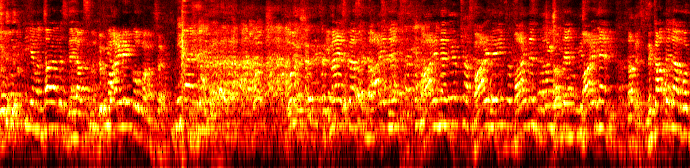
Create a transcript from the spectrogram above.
ժողովրդի եւ ընդհանրապես վերացնել։ Դուք մայն եք կողմանցը։ Մի բան Ոչ, հիմա ես կասեմ, Մարինեն, Մարինեն, Մարինեն, Մարինեն ճիշտ է, Մարինեն նկատել է, որ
